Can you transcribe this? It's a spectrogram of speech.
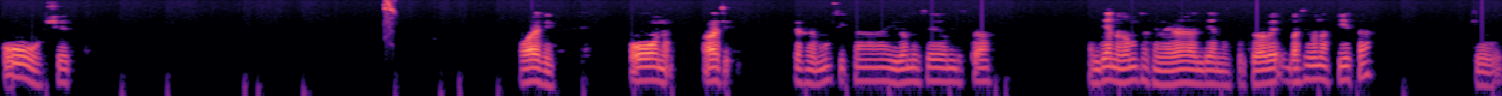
Oh, shit. Ahora sí. Oh, no. Ahora sí. Caja de música. ¿Y dónde sé? ¿Dónde está? Aldeanos. Vamos a generar aldeanos. Porque va a, va a ser una fiesta que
